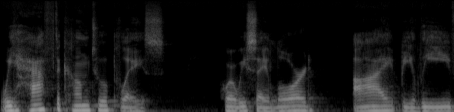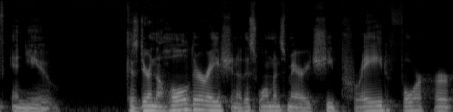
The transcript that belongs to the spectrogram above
We have to come to a place where we say, Lord, I believe in you. Because during the whole duration of this woman's marriage, she prayed for her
